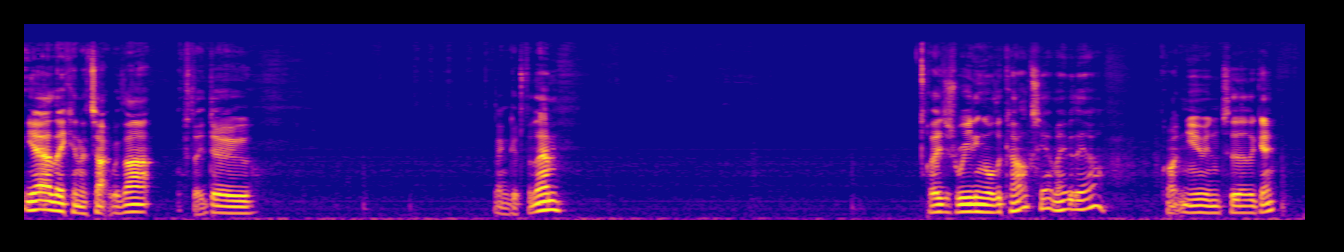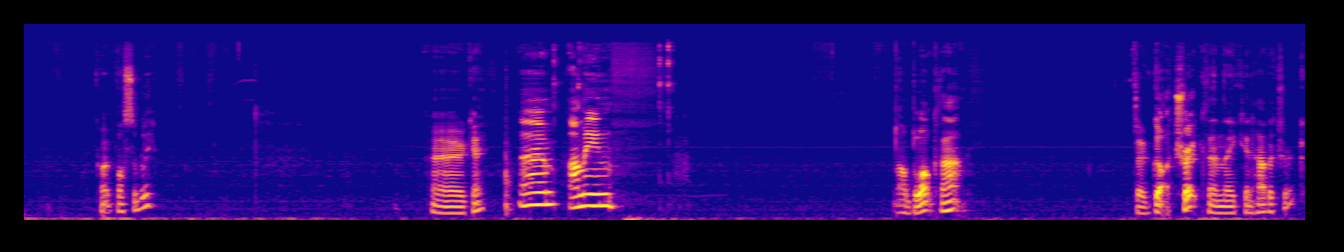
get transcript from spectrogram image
yeah, they can attack with that. If they do, then good for them. Are they just reading all the cards? Yeah, maybe they are. Quite new into the game. Quite possibly. Okay. Um, I mean, I'll block that. If they've got a trick, then they can have a trick.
